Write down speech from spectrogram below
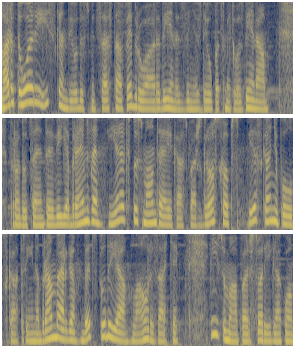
Ar to arī izskan 26. februāra dienas ziņas 12. dienā. Producente Vija Bremse ierakstus montēja Kaspars Groskops, pie skaņu puls Katrīna Bramberga, bet studijā Laura Zaķe. Īsumā par svarīgāko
